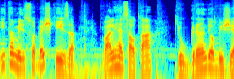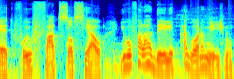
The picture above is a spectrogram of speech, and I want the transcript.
e também de sua pesquisa. Vale ressaltar que o grande objeto foi o fato social, e eu vou falar dele agora mesmo.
